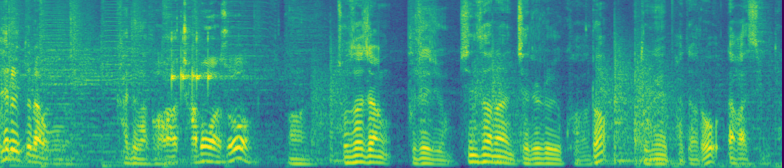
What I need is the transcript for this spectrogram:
회를 뜨라고 가져가서. 아 잡아와서 어, 조사장 부재 중 신선한 재료를 구하러 동해 바다로 나갔습니다.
